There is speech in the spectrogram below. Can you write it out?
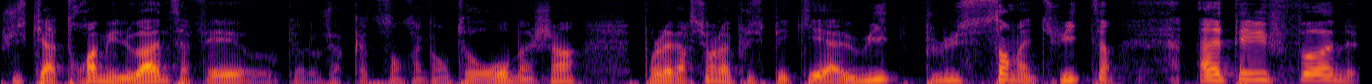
jusqu'à 3000 yuan. Ça fait, euh, ça doit faire 450 euros, machin, pour la version la plus spéquée à 8 plus 128. Un téléphone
